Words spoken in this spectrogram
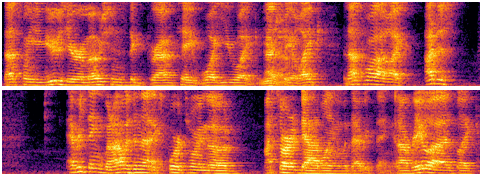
that's when you use your emotions to gravitate what you like Yeah. actually like, and that's why I like I just everything when I was in that exploratory mode, I started dabbling with everything, and I realized like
